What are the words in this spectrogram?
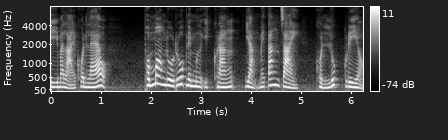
ดีมาหลายคนแล้ว ผมมองดูรูปในมืออีกครั้งอย่างไม่ตั้งใจ ขนลุกเกลียว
